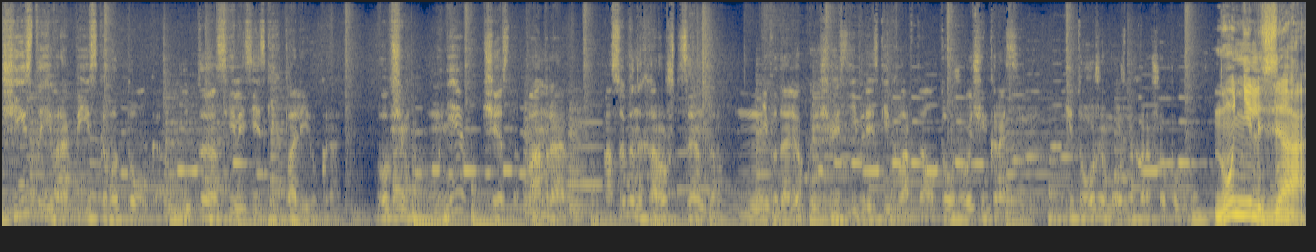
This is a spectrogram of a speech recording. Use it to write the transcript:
чисто европейского толка, будто с Елисейских полей украли. В общем, мне, честно, понравилось. Особенно хорош центр. Неподалеку еще есть еврейский квартал, тоже очень красивый. И тоже можно хорошо погулять. Ну нельзя,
